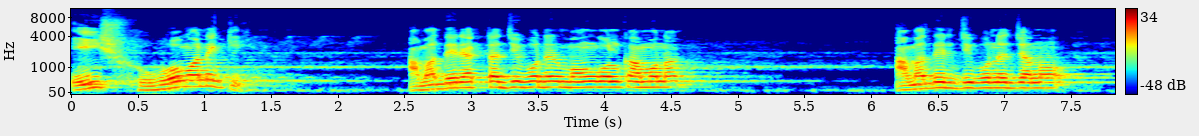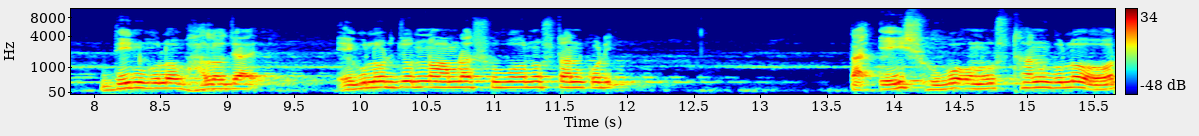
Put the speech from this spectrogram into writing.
এই শুভ মানে কি? আমাদের একটা জীবনের মঙ্গল কামনা, আমাদের জীবনের যেন দিনগুলো ভালো যায়, এগুলোর জন্য আমরা শুভ অনুষ্ঠান করি। তা এই শুভ অনুষ্ঠানগুলোর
